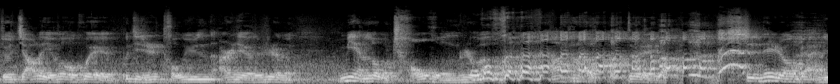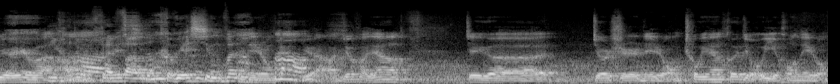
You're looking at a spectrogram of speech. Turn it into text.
就嚼了以后会不仅是头晕，而且是面露潮红，是吧？啊，对，是那种感觉是吧？就特别兴特别兴奋那种感觉啊，就好像这个就是那种抽烟喝酒以后那种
